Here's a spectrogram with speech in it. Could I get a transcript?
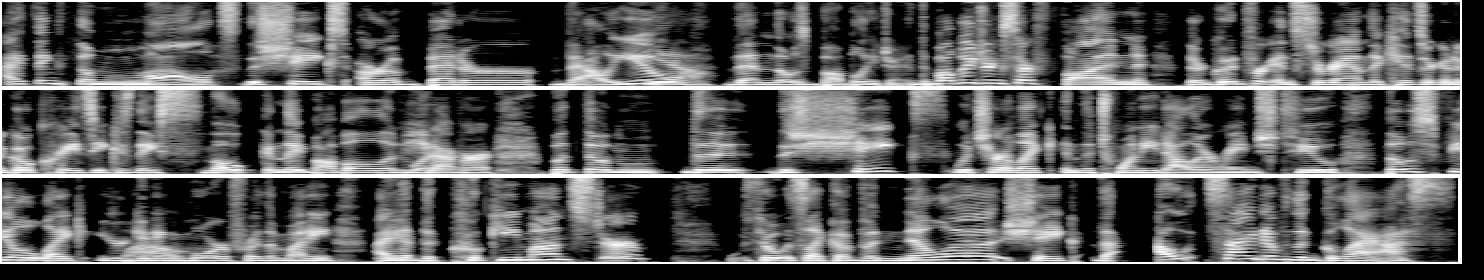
I think the malts, the shakes are a better value Yeah. than those bubbly drinks. The bubbly drinks are fun. They're good for Instagram. The kids are going to go crazy because they smoke and they bubble and whatever. But the the the shakes, which are like in the twenty dollar range too, those feel like you're getting more for the money. I had the Cookie Monster, so it's like a vanilla shake. The outside of the glass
